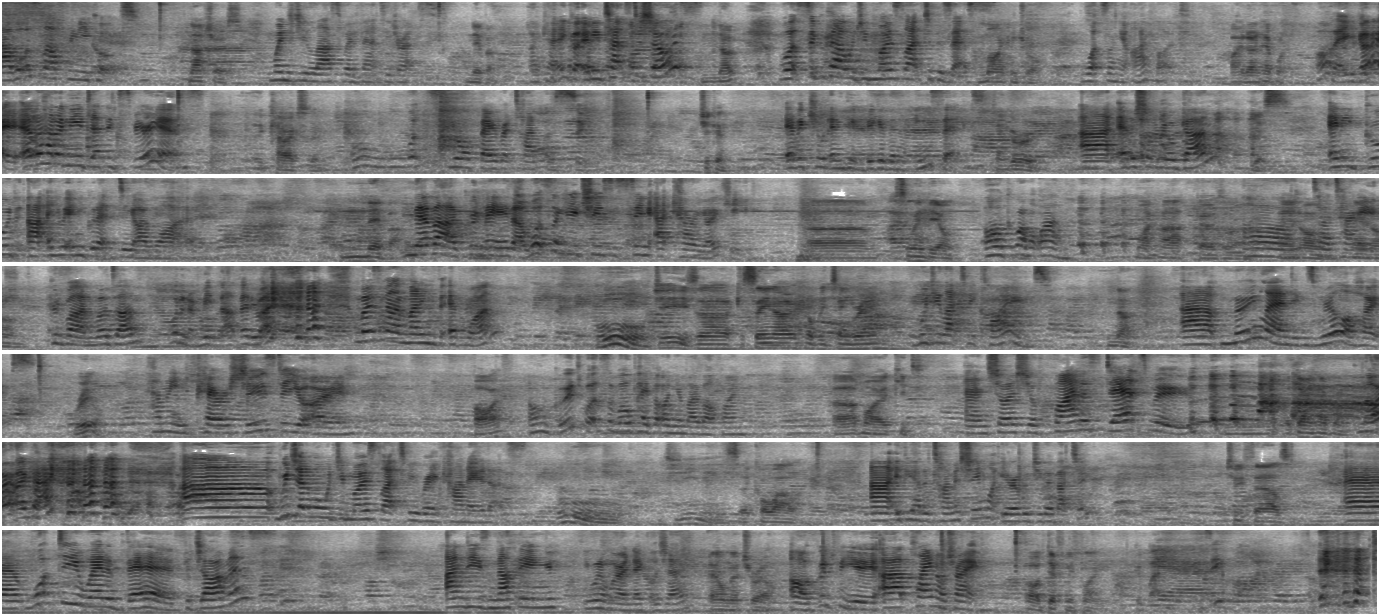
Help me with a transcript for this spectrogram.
Uh, what was the last thing you cooked? Nachos. When did you last wear fancy dress? Never. Okay, got any tats to show us? Nope. What superpower would you most like to possess? Mind control. What's on your iPod? I don't have one. Oh, there you go. Ever had a near death experience? A car accident. Ooh, what's your favourite type of soup? Chicken. Ever killed anything bigger than an insect? Kangaroo. Uh, ever shot a real gun? Yes. Any good? Uh, are you any good at DIY? Never. Never. Good me either. What song do you choose to sing at karaoke? Um, Celine Dion. Oh, good one. What one? My heart goes on Oh, and on Titanic. and on. Good one. Well done. Wouldn't admit that, but anyway. Most amount of money you've ever won? Ooh, geez. Uh, casino, probably 10 grand. Would you like to be cloned? No. Uh, moon landings, real or hoax? Real. How many pair of shoes do you own? Five. Oh, good. What's the wallpaper on your mobile phone? Uh, my kids. And show us your finest dance move. I don't have one. No? Okay. uh, which animal would you most like to be reincarnated as? Ooh, jeez. A koala. Uh, if you had a time machine, what era would you go back to? 2000. Uh, what do you wear to bed? Pajamas? Undies, nothing. You wouldn't wear a negligee. El Natural. Oh, good for you. Uh, plane or train? Oh, definitely playing. Good one. See?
